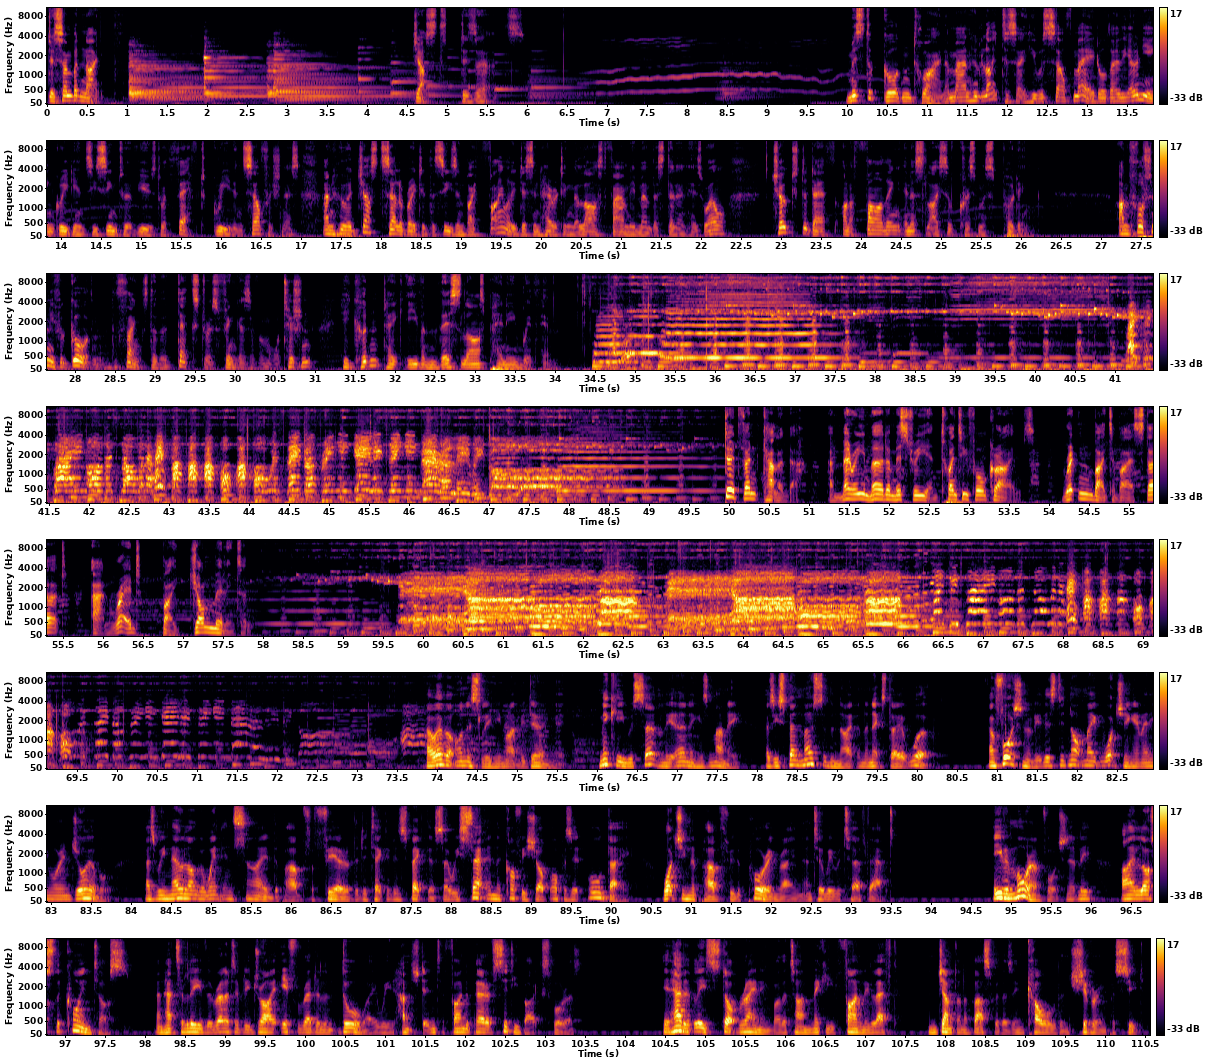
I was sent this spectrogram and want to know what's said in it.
December 9th. Just desserts. Mr. Gordon Twine, a man who liked to say he was self made, although the only ingredients he seemed to have used were theft, greed, and selfishness, and who had just celebrated the season by finally disinheriting the last family member still in his will, choked to death on a farthing in a slice of Christmas pudding. Unfortunately for Gordon, thanks to the dexterous fingers of a mortician, he couldn't take even this last penny with him. Lightning flying over the snow with a hey ha ha ha ho ha ho sleigh bells ringing gaily singing merrily we go. Vent Calendar, a merry murder mystery in 24 crimes, written by Tobias Sturt and read by John Millington. However honestly he might be doing it, Mickey was certainly earning his money as he spent most of the night and the next day at work. Unfortunately, this did not make watching him any more enjoyable, as we no longer went inside the pub for fear of the detective inspector, so we sat in the coffee shop opposite all day, watching the pub through the pouring rain until we were turfed out. Even more unfortunately, I lost the coin toss and had to leave the relatively dry, if redolent doorway we'd hunched in to find a pair of city bikes for us. It had at least stopped raining by the time Mickey finally left and jumped on a bus with us in cold and shivering pursuit.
